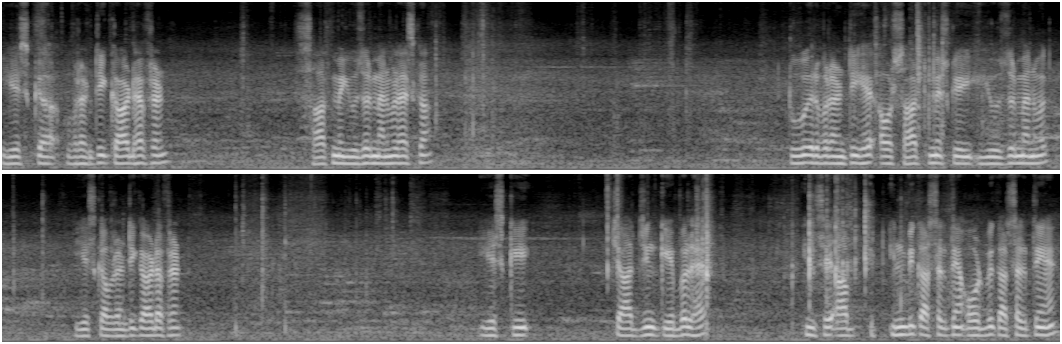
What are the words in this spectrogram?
ये इसका वारंटी कार्ड है फ्रेंड साथ में यूज़र मैनुअल है इसका। टू ईयर वारंटी है और साथ में इसके यूज़र मैनुअल, ये इसका वारंटी कार्ड है फ्रेंड। ये इसकी चार्जिंग केबल है। इनसे आप इन भी कर सकते हैं आउट भी कर सकते हैं।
